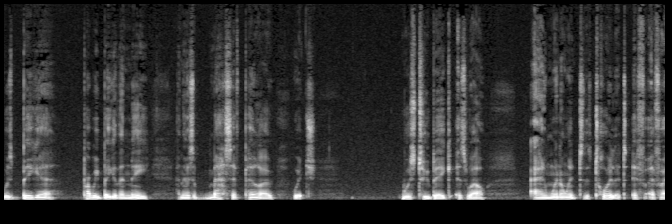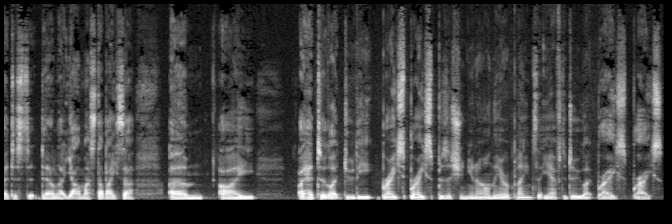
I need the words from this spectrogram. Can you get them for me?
was bigger, probably bigger than me, and there was a massive pillow which was too big as well. And when I went to the toilet, if if I had to sit down like yeah, masturbator, um, I I had to like do the brace brace position, you know, on the aeroplanes that you have to do like brace brace.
